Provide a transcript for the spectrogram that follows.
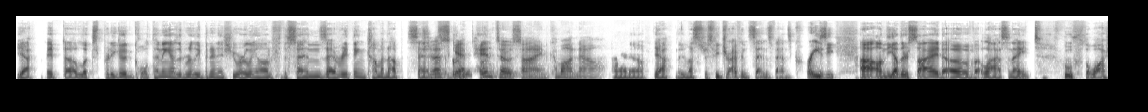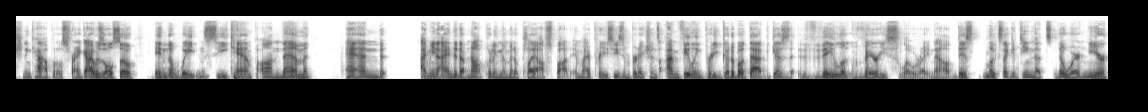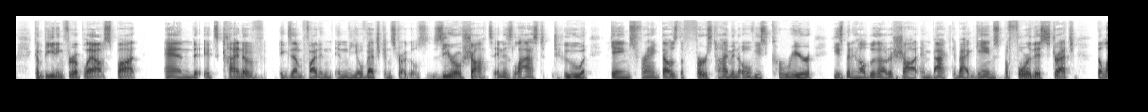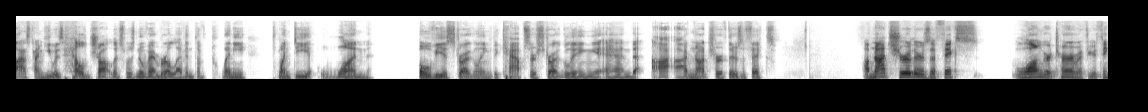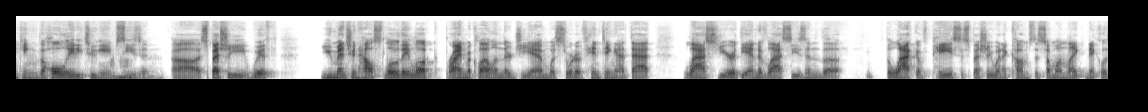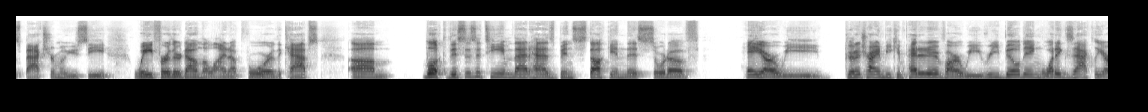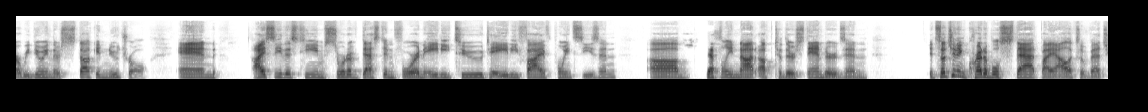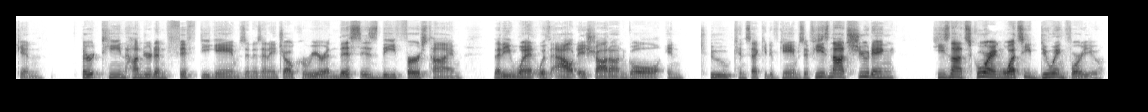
yeah, it uh, looks pretty good. Goaltending hasn't really been an issue early on for the Sens. Everything coming up Sens. Just get Pinto signed. Come on now. I know. Yeah, they must just be driving Sens fans crazy. Uh, on the other side of last night, whew, the Washington Capitals, Frank. I was also in the wait and see camp on them. And I mean, I ended up not putting them in a playoff spot in my preseason predictions. I'm feeling pretty good about that because they look very slow right now. This looks like a team that's nowhere near competing for a playoff spot. And it's kind of exemplified in, in the Ovechkin struggles. Zero shots in his last two games, Frank. That was the first time in Ovi's career he's been held without a shot in back to back games. Before this stretch, the last time he was held shotless was November 11th of 2021. Ovi is struggling, the Caps are struggling, and I, I'm not sure if there's a fix. I'm not sure there's a fix longer term if you're thinking the whole 82 game mm-hmm. season, uh, especially with you mentioned how slow they look. Brian MacLellan, their GM, was sort of hinting at that last year at the end of last season. The the lack of pace, especially when it comes to someone like Nicklas Backstrom, who you see way further down the lineup for the Caps. Um, look, this is a team that has been stuck in this sort of hey, are we going to try and be competitive? Are we rebuilding? What exactly are we doing? They're stuck in neutral. And I see this team sort of destined for an 82 to 85 point season. Um, definitely not up to their standards. And it's such an incredible stat by Alex Ovechkin 1,350 games in his NHL career. And this is the first time that he went without a shot on goal in two consecutive games. If he's not shooting, he's not scoring. What's he doing for you?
